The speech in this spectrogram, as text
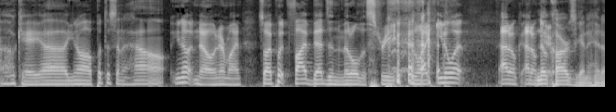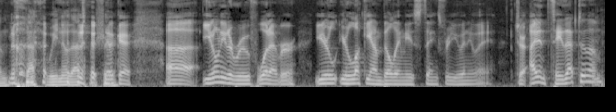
okay uh you know i'll put this in a house you know no never mind. So i put five beds in the middle of the street. And like you know what? I don't i don't no care. cars are gonna hit them that, we know that's for sure. okay uh you don't need a roof whatever. You're you're lucky i'm building these things for you anyway. Sure, i didn't say that to them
